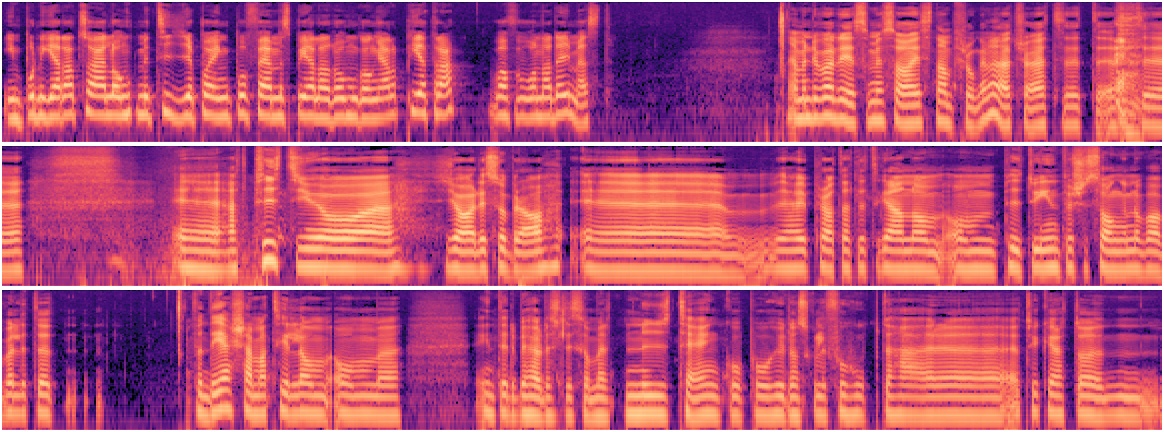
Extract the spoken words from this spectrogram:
imponerat så här långt med 10 poäng på fem spelade omgångar. Petra, vad förvånar dig mest? Ja, men det var det som jag sa i snabbfrågorna där tror jag, att, att, att, äh, att Piteå gör det så bra. Äh, vi har ju pratat lite grann om, om Piteå inför säsongen och var väl lite fundersamma till om, om inte det behövdes liksom ett nytänk och på hur de skulle få ihop det här. Eh, jag tycker att de,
